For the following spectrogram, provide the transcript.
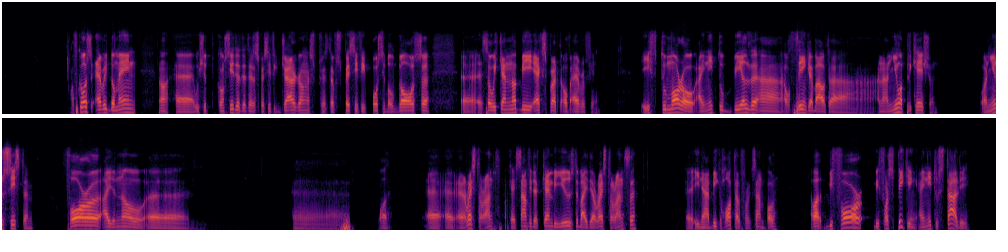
Of course, every domain no, uh, we should consider that there's a specific jargon, specific possible goals. Uh, so we cannot be expert of everything. If tomorrow I need to build uh, or think about uh, a new application or new system for, I don't know, uh, uh, well, a, a, restaurant, okay, something that can be used by the restaurants, in a big hotel, for example, well, before before speaking, I need to study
